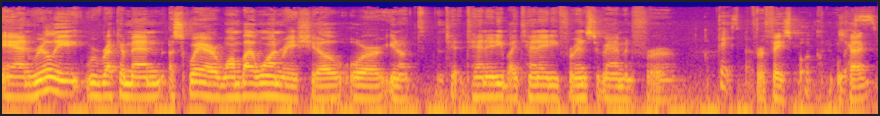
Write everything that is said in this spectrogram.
and really we recommend a square one by one ratio, or you know, t- 1080 by 1080 for Instagram and for Facebook. for Facebook. Okay. Yes.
